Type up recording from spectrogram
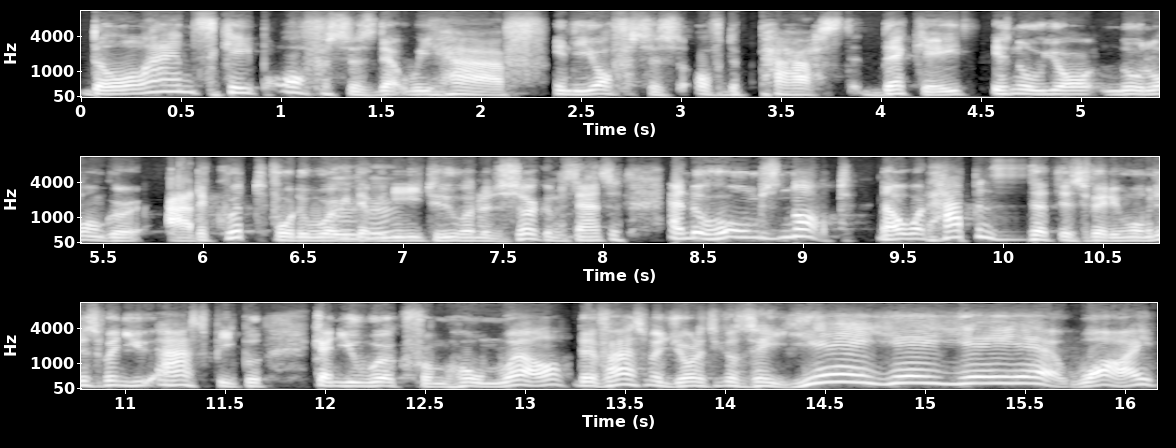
the landscape offices that we have in the offices of the past decade is no, no longer adequate for the work mm-hmm. that we mm-hmm. need to do under the circumstances, and the home's not. Now, what happens at this very moment is when you ask people, can you work from home well? The vast majority will say, yeah, yeah, yeah, yeah. Why?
